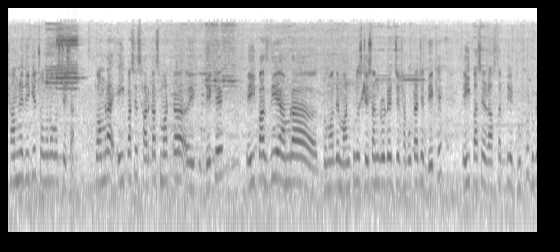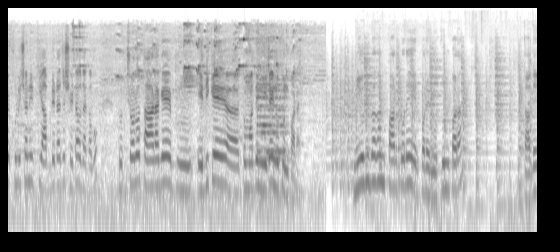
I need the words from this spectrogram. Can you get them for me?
সামনে দিকে চন্দ্রনগর স্টেশন। তো আমরা এই পাশে সার্কাস মাঠটা দেখে এই পাশ দিয়ে আমরা তোমাদের মানকুনু স্টেশন রোডের যে ঠাকুরটা আছে দেখে এই পাশের রাস্তাটা দিয়ে ঢুকবো, ঢুকে খলিশানির কী আপডেট আছে সেটাও দেখাবো। তো চলো তার আগে এদিকে তোমাদের নিয়ে যাই নতুন পাড়ায়। নিয়মি বাগান পার করে এরপরে নতুন পাড়া। তাদের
